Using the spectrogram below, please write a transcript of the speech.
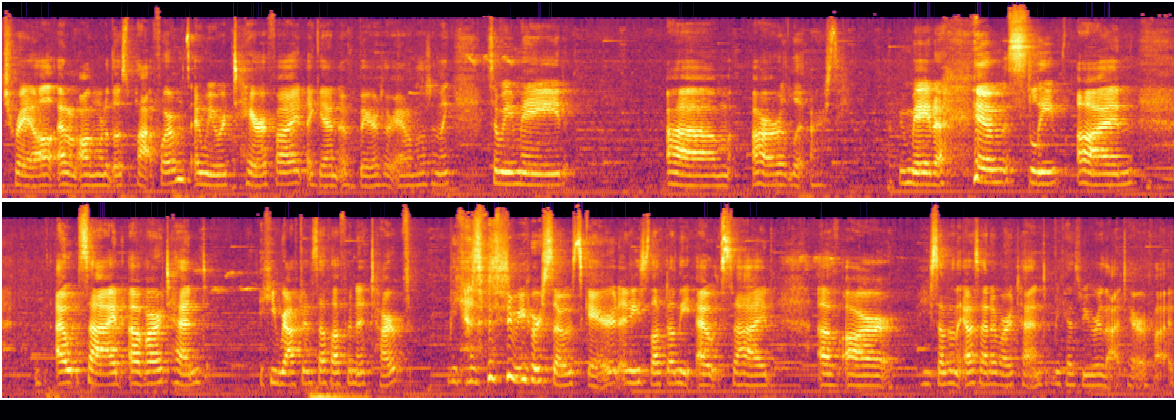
trail and on one of those platforms, and we were terrified again of bears or animals or something. So we made um, our our we made him sleep on outside of our tent. He wrapped himself up in a tarp because we were so scared, and he slept on the outside of our. He slept on the outside of our tent because we were that terrified,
